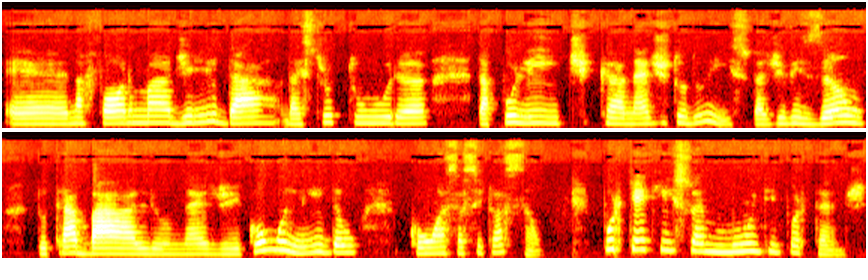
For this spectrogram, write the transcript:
é, na forma de lidar da estrutura, da política, né, de tudo isso, da divisão do trabalho, né, de como lidam com essa situação. Por que, que isso é muito importante?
